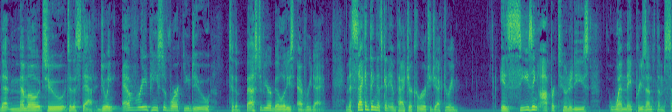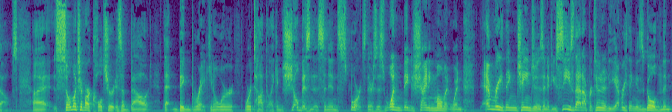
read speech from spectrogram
that memo to to the staff, doing every piece of work you do to the best of your abilities every day. And the second thing that's going to impact your career trajectory is seizing opportunities when they present themselves. Uh, so much of our culture is about that big break. You know, we're we're taught that like in show business and in sports, there's this one big shining moment when everything changes, and if you seize that opportunity, everything is golden. And then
